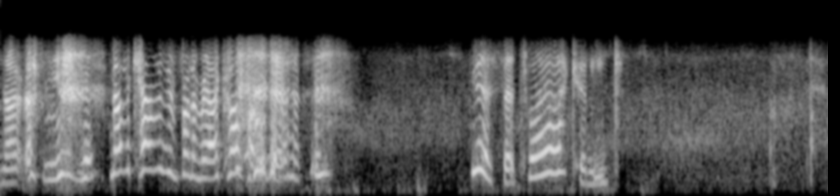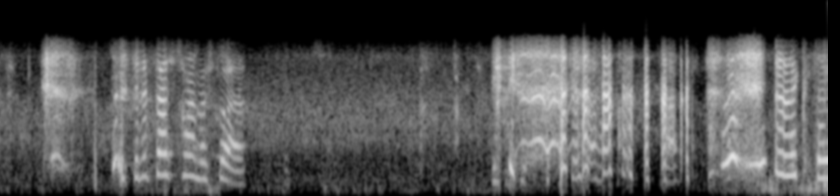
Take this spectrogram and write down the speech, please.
no. now the camera's in front of me, I can't. yes, that's why I couldn't. did it first time, I swear. it looks so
